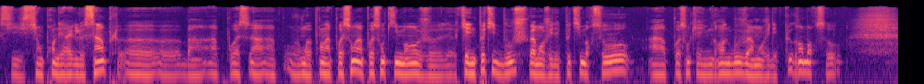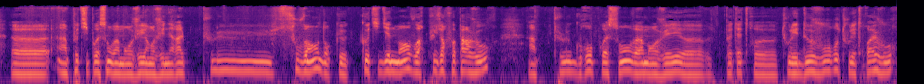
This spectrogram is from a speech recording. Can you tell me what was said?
si, on prend des règles simples, euh, euh ben un poisson, on va prendre un poisson, un poisson qui mange, euh, qui a une petite bouche, va manger des petits morceaux. Un poisson qui a une grande bouche va manger des plus grands morceaux. Un petit poisson va manger en général plus souvent, donc quotidiennement, voire plusieurs fois par jour. Un plus gros poisson va manger peut-être tous les deux jours ou tous les trois jours.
